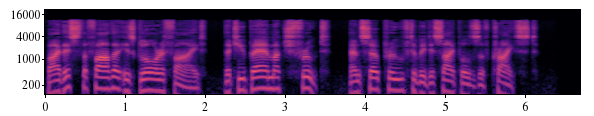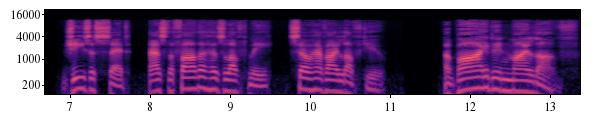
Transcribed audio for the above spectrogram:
By this the Father is glorified, that you bear much fruit, and so prove to be disciples of Christ. Jesus said, As the Father has loved me, so have I loved you. Abide in my love.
